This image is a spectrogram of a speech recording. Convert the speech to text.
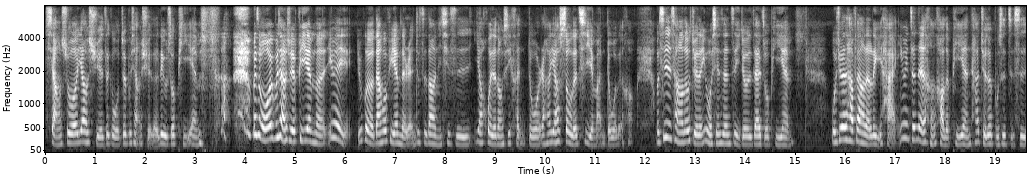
想说要学这个我最不想学的，例如说 PM，为什么我会不想学 PM 呢？因为如果有当过 PM 的人就知道，你其实要会的东西很多，然后要受的气也蛮多的哈。我其实常常都觉得，因为我先生自己就是在做 PM。我觉得他非常的厉害，因为真的很好的 PM，他绝对不是只是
